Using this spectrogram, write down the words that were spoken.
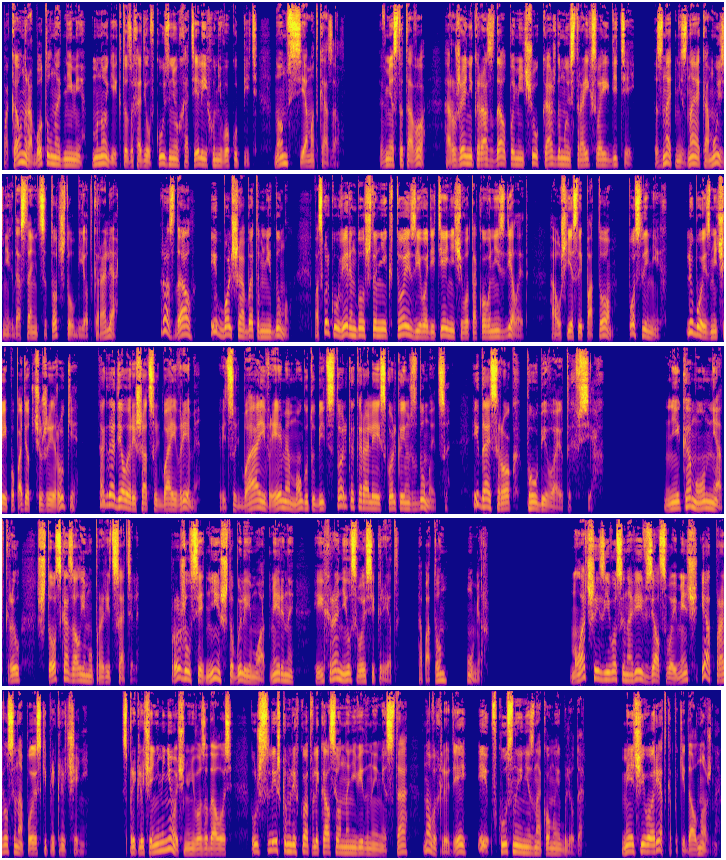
Пока он работал над ними, многие, кто заходил в кузню, хотели их у него купить, но он всем отказал. Вместо того, оружейник раздал по мечу каждому из троих своих детей, знать не зная, кому из них достанется тот, что убьет короля. Раздал и больше об этом не думал, поскольку уверен был, что никто из его детей ничего такого не сделает, а уж если потом, после них, любой из мечей попадет в чужие руки, тогда дело решат судьба и время, ведь судьба и время могут убить столько королей, сколько им вздумается, и дай срок, поубивают их всех. Никому он не открыл, что сказал ему прорицатель, прожил все дни, что были ему отмерены, и хранил свой секрет, а потом умер. Младший из его сыновей взял свой меч и отправился на поиски приключений. С приключениями не очень у него задалось, уж слишком легко отвлекался он на невиданные места, новых людей и вкусные незнакомые блюда. Меч его редко покидал ножны.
